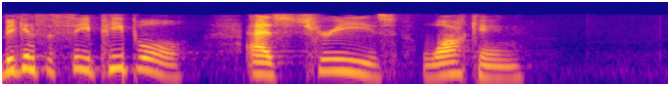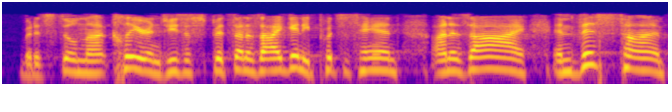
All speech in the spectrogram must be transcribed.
begins to see people as trees walking. But it's still not clear. And Jesus spits on his eye again. He puts his hand on his eye. And this time,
